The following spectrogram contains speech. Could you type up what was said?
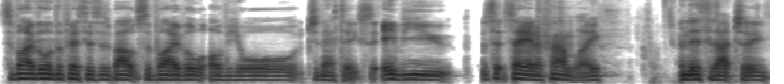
Survival of the fittest is about survival of your genetics. If you say in a family, and this is actually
